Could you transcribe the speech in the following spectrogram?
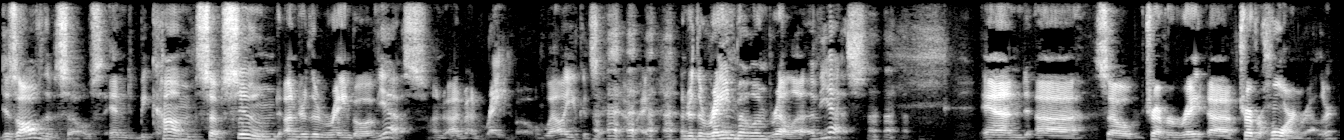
dissolve themselves and become subsumed under the rainbow of yes. Uh, rainbow, well, you could say that way, under the rainbow umbrella of yes. And uh, so Trevor, Ray, uh, Trevor Horn, rather,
